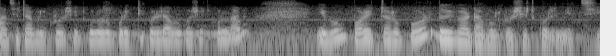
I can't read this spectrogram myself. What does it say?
মাঝে ডাবল ক্রোশেটগুলোর উপর একটি করে ডাবল ক্রোশেট করলাম এবং পরেরটার উপর দুইবার ডাবল ক্রোশেট করে নিচ্ছি।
